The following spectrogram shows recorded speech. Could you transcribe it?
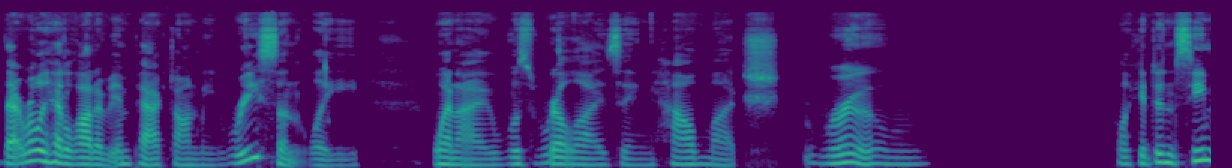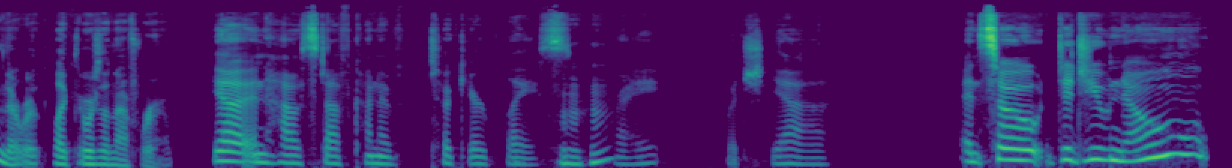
that really had a lot of impact on me recently when i was realizing how much room like it didn't seem there was like there was enough room Yeah, and how stuff kind of took your place, Mhm. right? Which, yeah. And so, did you know?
